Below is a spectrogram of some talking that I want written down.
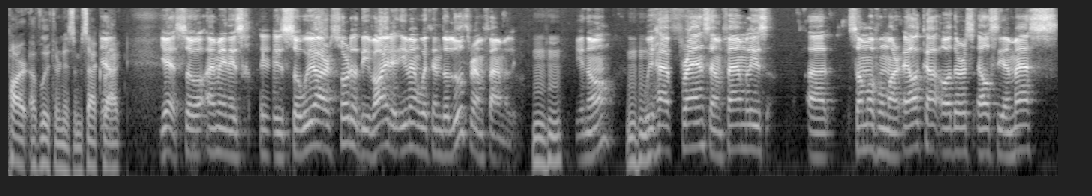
part of Lutheranism. Is that correct? Yeah. Yes. So I mean, it's, it's, so we are sort of divided even within the Lutheran family. Mm-hmm. You know, mm-hmm. we have friends and families. Uh, some of whom are ELCA, others LCMS,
